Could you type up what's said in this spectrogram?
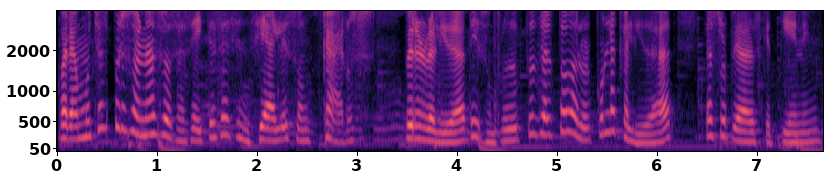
Para muchas personas los aceites esenciales son caros, pero en realidad son productos de alto valor por la calidad, las propiedades que tienen,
